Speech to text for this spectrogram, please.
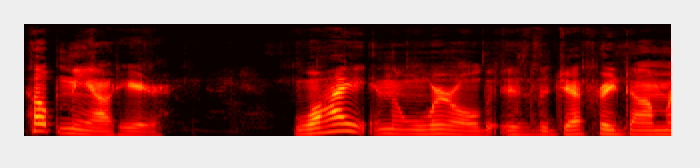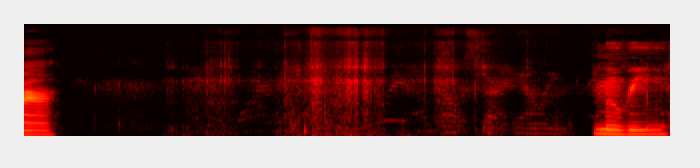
help me out here. Why in the world is the Jeffrey Dahmer movie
